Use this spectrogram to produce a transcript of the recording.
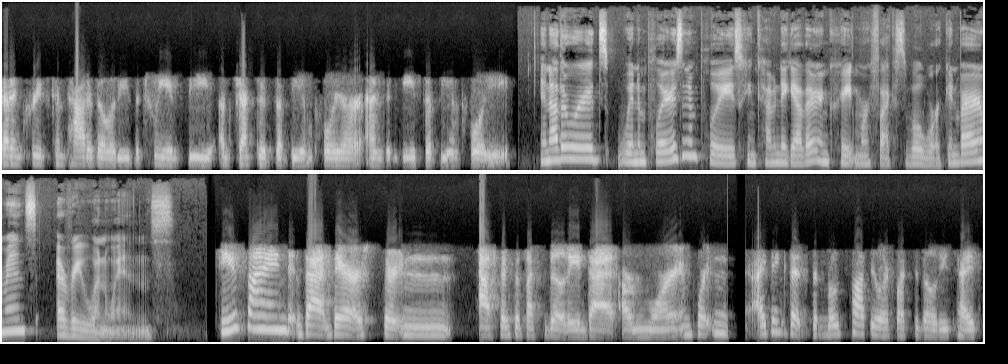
that increase compatibility between the objectives of the employer and the needs of the employee. In other words, when employers and employees can come together and create more flexible work environments, everyone wins. Do you find that there are certain aspects of flexibility that are more important? I think that the most popular flexibility type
